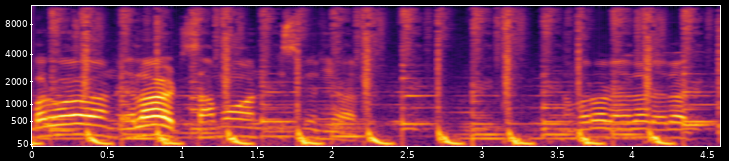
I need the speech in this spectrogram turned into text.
Number one, alert, someone is been here. Number one, alert, alert.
